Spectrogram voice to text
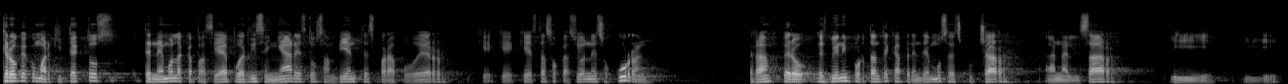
creo que como arquitectos tenemos la capacidad de poder diseñar estos ambientes para poder que, estas ocasiones ocurran. Pero es bien importante que aprendemos a escuchar, a analizar y, y,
